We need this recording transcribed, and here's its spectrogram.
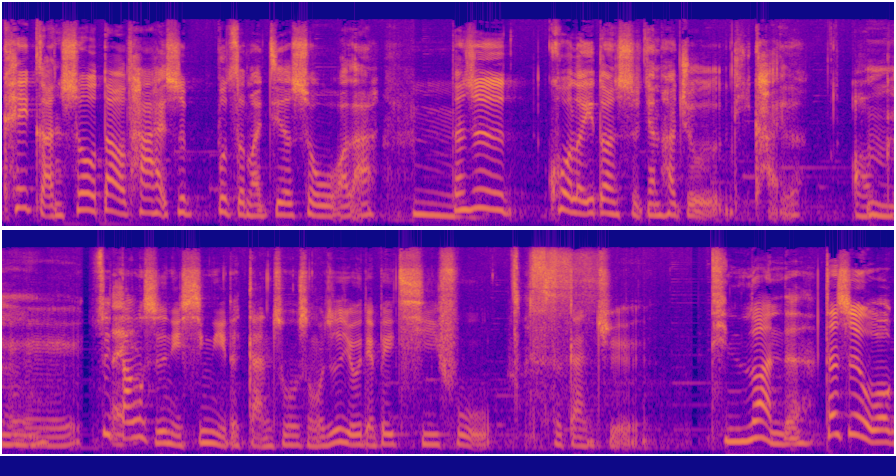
可以感受到他还是不怎么接受我啦。嗯，但是过了一段时间他就离开了。OK，所以当时你心里的感受什么？就是有点被欺负的感觉，挺乱的。但是我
